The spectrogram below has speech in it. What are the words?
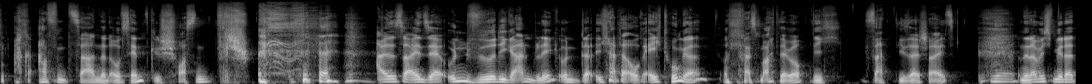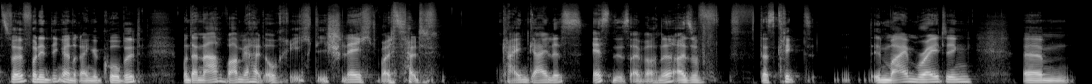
Affenzahn dann aufs Hemd geschossen. Also es war ein sehr unwürdiger Anblick und ich hatte auch echt Hunger und das macht ja überhaupt nicht satt, dieser Scheiß. Und dann habe ich mir da zwölf von den Dingern reingekurbelt und danach war mir halt auch richtig schlecht, weil es halt kein geiles Essen ist einfach, ne? Also das kriegt in meinem Rating ähm,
